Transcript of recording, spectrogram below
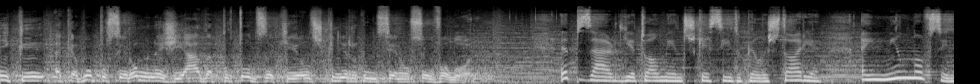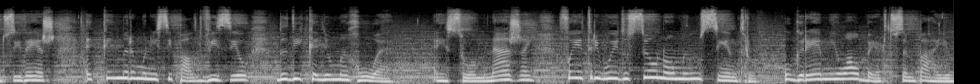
e que acabou por ser homenageada por todos aqueles que lhe reconheceram o seu valor. Apesar de atualmente esquecido pela história, em 1910 a Câmara Municipal de Viseu dedica-lhe uma rua. Em sua homenagem, foi atribuído o seu nome a um centro, o Grêmio Alberto Sampaio.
